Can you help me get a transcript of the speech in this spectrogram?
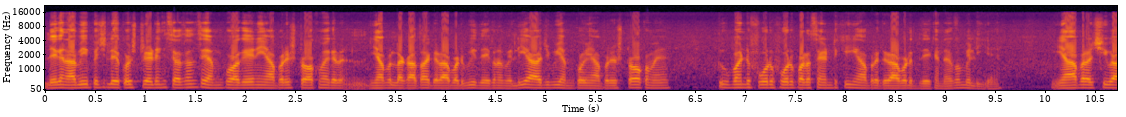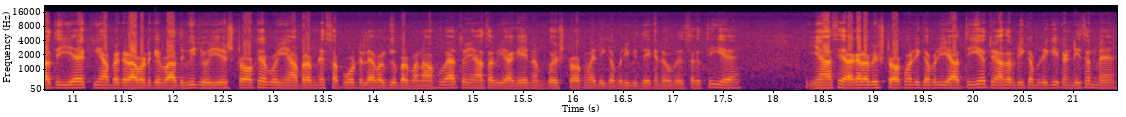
लेकिन अभी पिछले कुछ ट्रेडिंग सेशन से हमको अगेन यहाँ पर स्टॉक में यहाँ पर लगातार गिरावट भी देखने को मिली है आज भी हमको यहाँ पर स्टॉक में टू परसेंट की यहाँ पर गिरावट देखने को मिली है यहाँ पर अच्छी बात यह है कि यहाँ पर गिरावट के बाद भी जो ये स्टॉक है वो यहाँ पर अपने सपोर्ट लेवल के ऊपर बना हुआ है तो यहाँ से भी अगेन हमको स्टॉक में रिकवरी भी देखने को मिल सकती है यहाँ से अगर अभी स्टॉक में रिकवरी आती है तो यहाँ से रिकवरी की कंडीशन में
